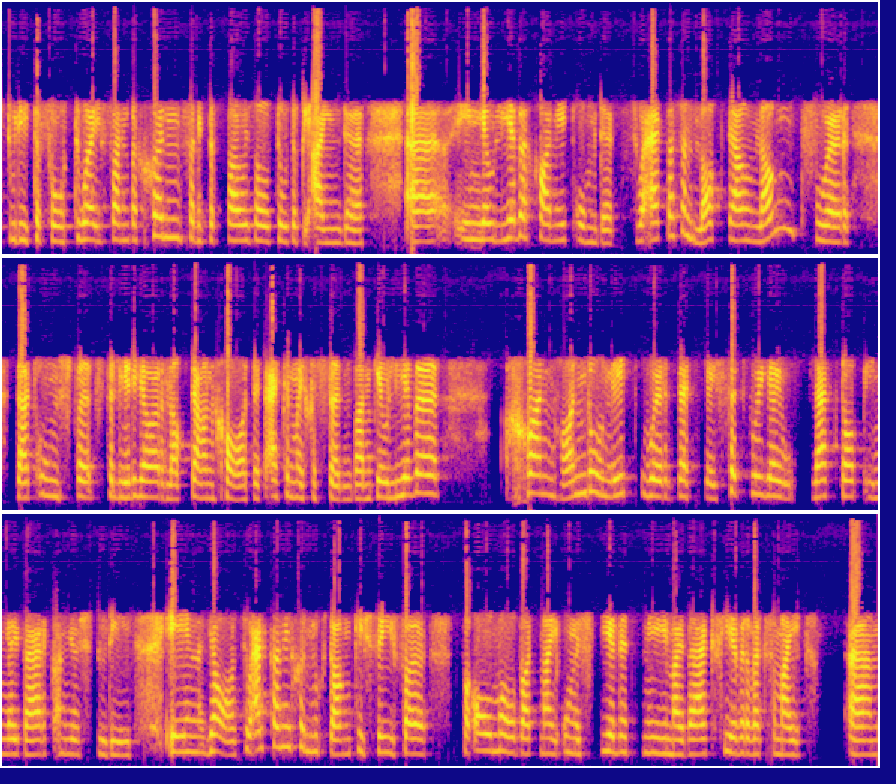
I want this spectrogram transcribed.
studie te voltooi van begin van die proposal tot op die einde. Uh in jou lewe gaan net om dit. So ek was in lockdown lank voor dat ons vir verlede jaar lockdown gehad het ek en my gesin want jou lewe gaan handel net oor dat jy sit voor jou laptop en jy werk aan jou studie. En ja so ek kan nie genoeg dankie sê vir vir almal wat my ondersteun het nie my werkgewer wat vir my ehm um,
